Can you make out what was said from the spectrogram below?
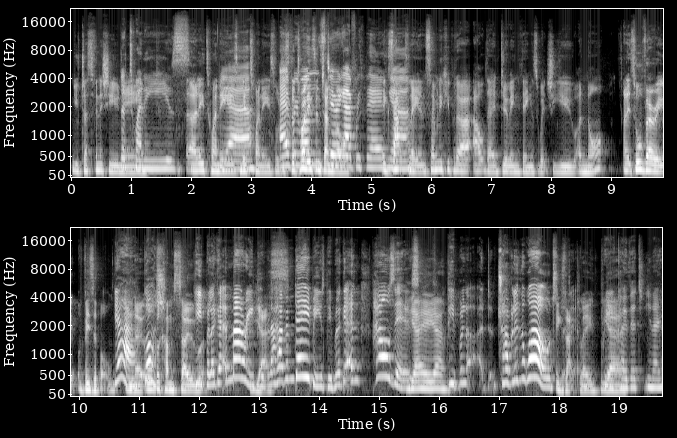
you've just finished uni The twenties. early 20s, Yeah. mid 20s, or just the 20s in general. doing everything. yeah. Exactly. And so many people are out there doing things which you are not. And it's all very visible. Yeah, You know, it all gosh. becomes so. People are getting married. People are having babies. People are getting houses. Yeah, yeah, yeah. People are traveling the world. Exactly, yeah. Pre-COVID, you know.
